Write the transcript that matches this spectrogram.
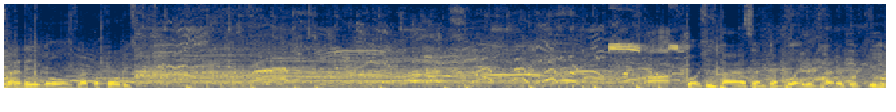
10 Eagles at the 40. Bush's pass incomplete intended for Keith.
